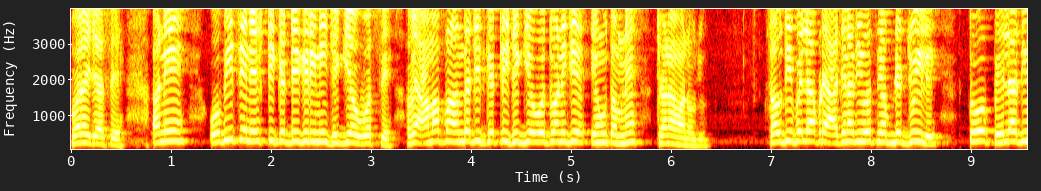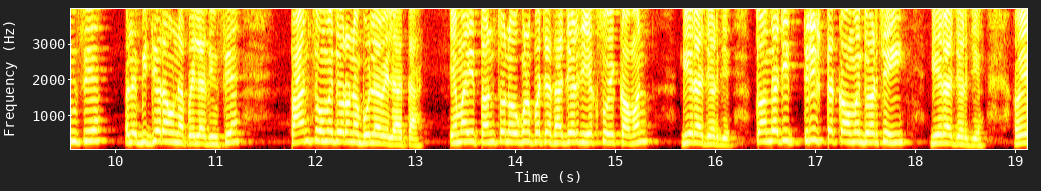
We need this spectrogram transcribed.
ભરાઈ જશે. અને ઓબીસી અને એસટી કેટેગરીની જગ્યાઓ વધશે. હવે આમાં પણ અંદાજિત કેટલી જગ્યાઓ વધવાની છે, એ હું તમને જણાવવાનું છું. સૌથી પહેલાં આપણે આજના દિવસની અપડેટ જોઈ લઈ તો પહેલા દિવસે, એટલે બીજા રાઉન્ડના પહેલા દિવસે, પાંચસો ઉમેદવારોને બોલાવેલા હતા. એમાંથી ત્રણસો ને ઓગણપચાસ હાજર એકસો એકાવન ગેરહાજર છે. તો અંદાજિત ત્રીસ ટકા ઉમેદવાર છે એ ગેરહાજર છે. હવે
